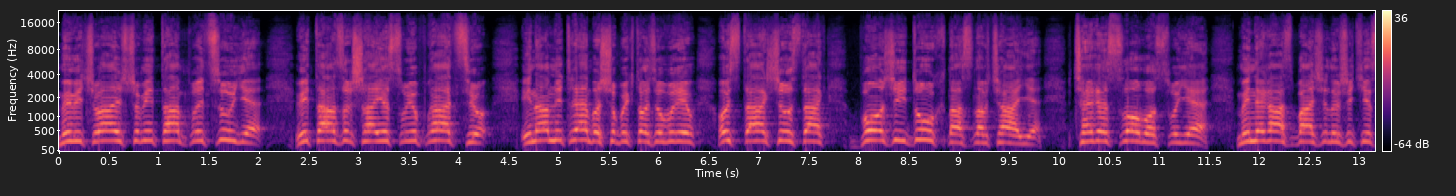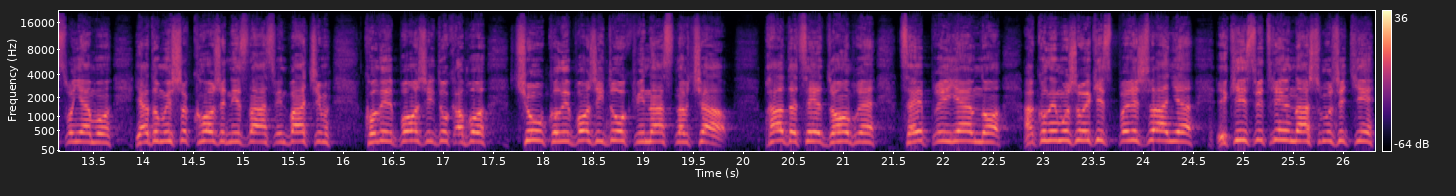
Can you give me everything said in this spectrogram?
Ми відчуваємо, що Він там працює, Він там звершає свою працю. І нам не треба, щоб хтось говорив ось так чи ось так. Божий Дух нас навчає через Слово своє. Ми не раз бачили в житті своєму. Я думаю, що кожен із нас він бачив, коли Божий Дух або чув, коли Божий Дух він нас навчав. Правда, це є добре, це є приємно. А коли можливо якісь переживання, якісь вітри в нашому житті,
